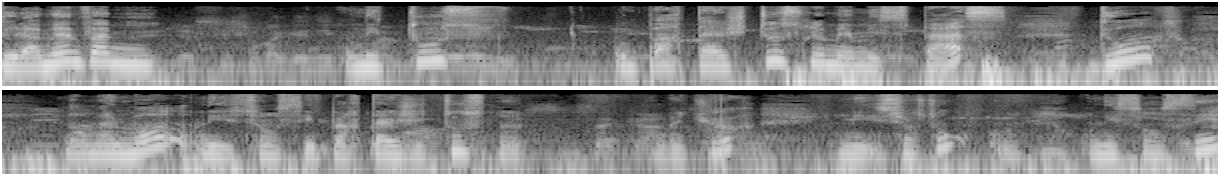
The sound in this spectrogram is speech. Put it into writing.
de la même famille. On est tous on partage tous le même espace. Donc, normalement, on est censé partager tous notre nourriture. Mais surtout, on est censé.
